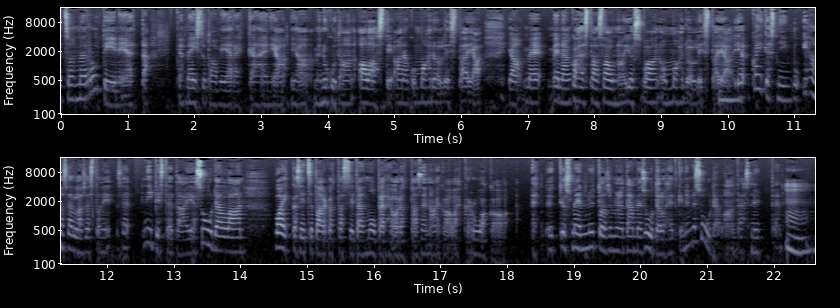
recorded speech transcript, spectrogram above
että se on semmoinen rutiini, että, että me istutaan vierekkäin ja, ja me nukutaan alasti aina kun mahdollista ja, ja me mennään kahdestaan saunaan, jos vaan on mahdollista. Ja, mm. ja kaikesta niin kuin ihan sellaisesta niin se nipistetään ja suudellaan, vaikka sitten se tarkoittaa sitä, että muu perhe odottaa sen aikaa vaikka ruokaa. Et, et jos meillä nyt on semmoinen tämmöinen suuteluhetki, niin me suudellaan tässä nytten. Mm.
